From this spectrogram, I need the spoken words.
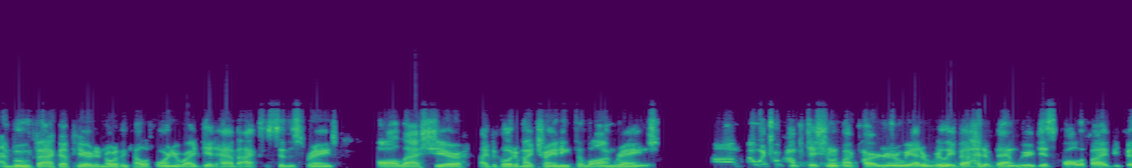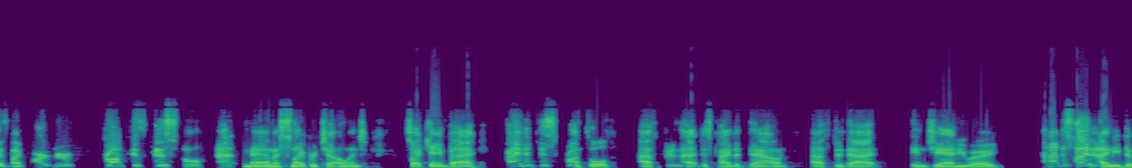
I moved back up here to Northern California where I did have access to this range. All last year, I devoted my training to long range. Um, I went to a competition with my partner. We had a really bad event. We were disqualified because my partner dropped his pistol at Mammoth Sniper Challenge. So I came back kind of disgruntled after that, just kind of down after that in January. And I decided I need to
